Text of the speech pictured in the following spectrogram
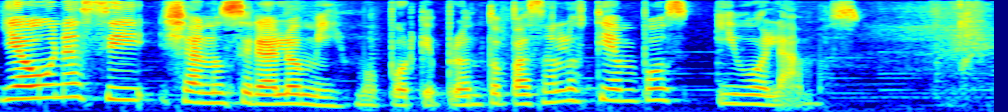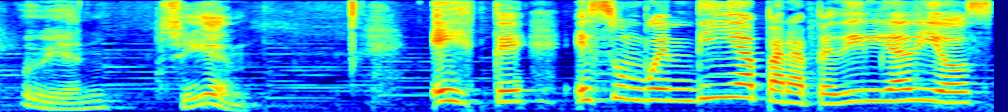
Y aún así ya no será lo mismo, porque pronto pasan los tiempos y volamos. Muy bien, sigue. Este es un buen día para pedirle a Dios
